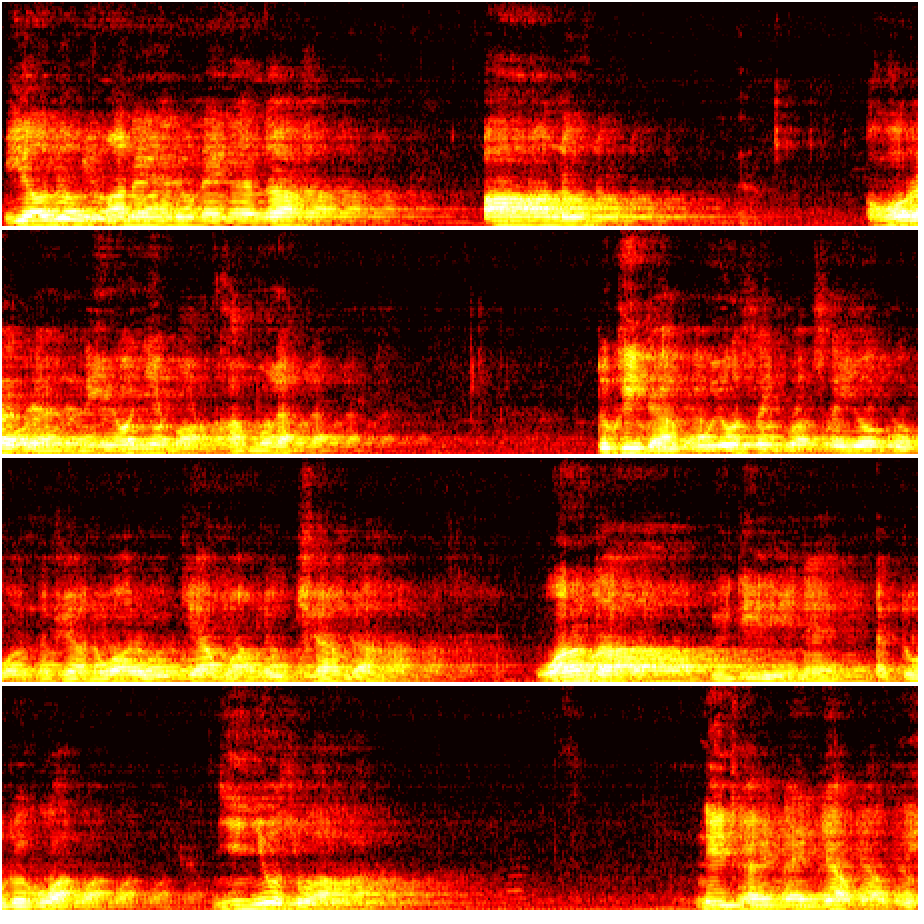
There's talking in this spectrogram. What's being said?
ပြည်တော်စုမြန်မာနိုင်ငံလူနိုင်ငံသားအားလုံး ဟောရတဲ့နေရောညင်ပါခမလဒုက္ခိတာကိုရောစိတ်ပါစေရောကိုပါနှပြနဝတို့ကျမ်းမာလို့ချမ်းသာဝန္တာပီတိတွေနဲ့အတူတကွညီညွတ်စွာနေထိုင်နိုင်ကြပါစေ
